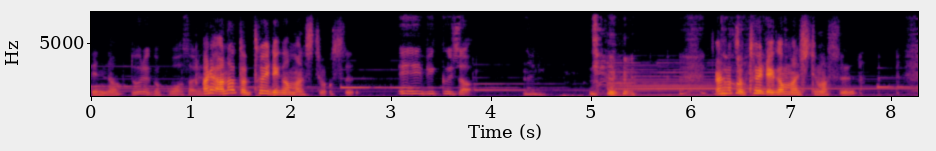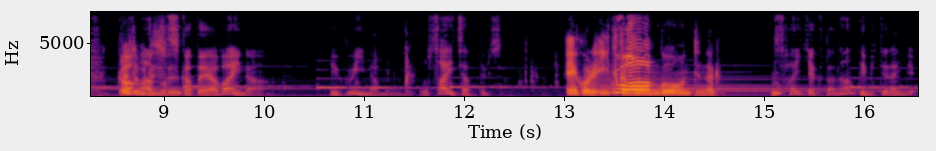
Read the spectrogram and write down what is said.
てんだ？どれが壊された？あれ、あなたトイレ我慢してます？えー、びっくりした。何？あなたトイレ我慢してます？我慢の仕方やばいな。えぐいな、もう。抑えちゃってるじえ、これいつかゴンゴーンってなる。最悪だ。なんて見てないんだよ。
